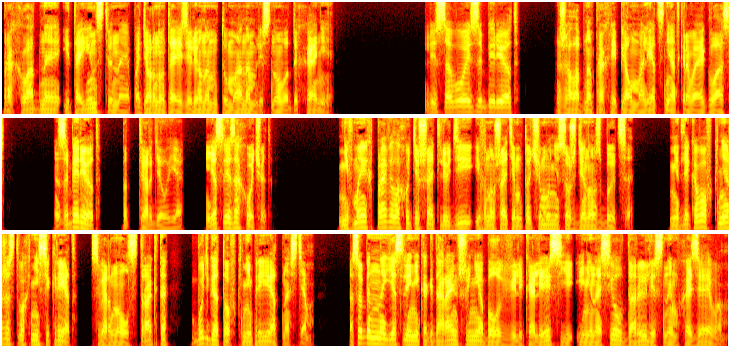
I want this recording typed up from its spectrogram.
прохладное и таинственное, подернутое зеленым туманом лесного дыхания. «Лесовой заберет», — жалобно прохрипел малец, не открывая глаз. «Заберет», — подтвердил я, — «если захочет». Не в моих правилах утешать людей и внушать им то, чему не суждено сбыться. Ни для кого в княжествах не секрет, свернул с тракта, будь готов к неприятностям. Особенно если никогда раньше не был в Великолесье и не носил дары лесным хозяевам.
